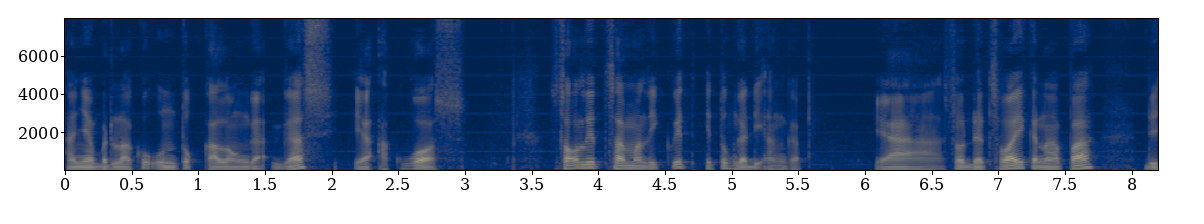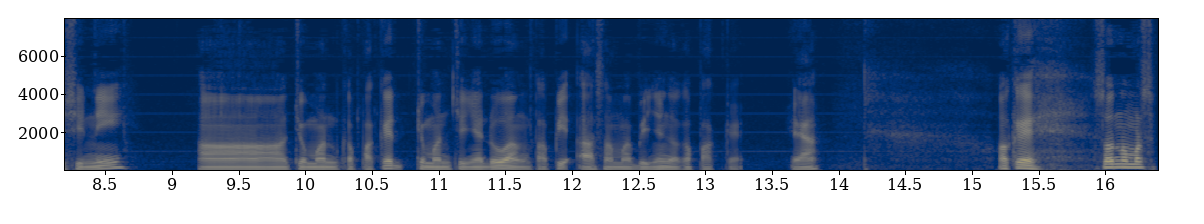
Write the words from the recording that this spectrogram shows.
hanya berlaku untuk kalau nggak gas ya aquos solid sama liquid itu nggak dianggap. Ya so that's why kenapa di sini uh, cuman kepake cuman C nya doang tapi A sama B nya nggak kepake ya. Oke, okay, so nomor 10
